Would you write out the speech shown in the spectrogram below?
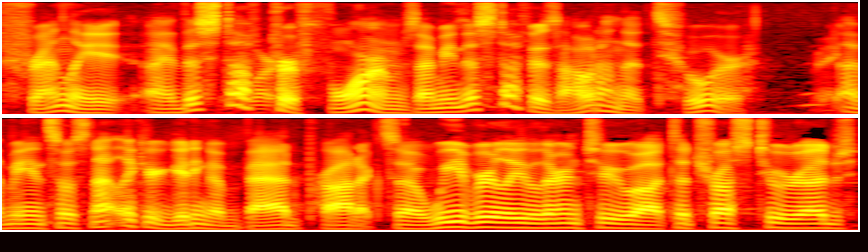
friendly, uh, this stuff performs. I mean, this stuff is out on the tour. Right. I mean, so it's not like you're getting a bad product. So we've really learned to uh, to trust Tour Edge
